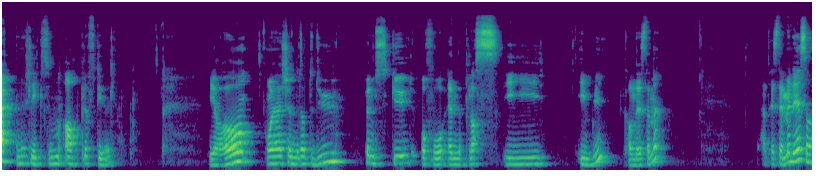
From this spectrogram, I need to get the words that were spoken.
Ertene slik som aper ofte gjør. Ja, og jeg skjønner at du ønsker å få en plass i himmelen. Kan det stemme? Ja, det stemmer det, sa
